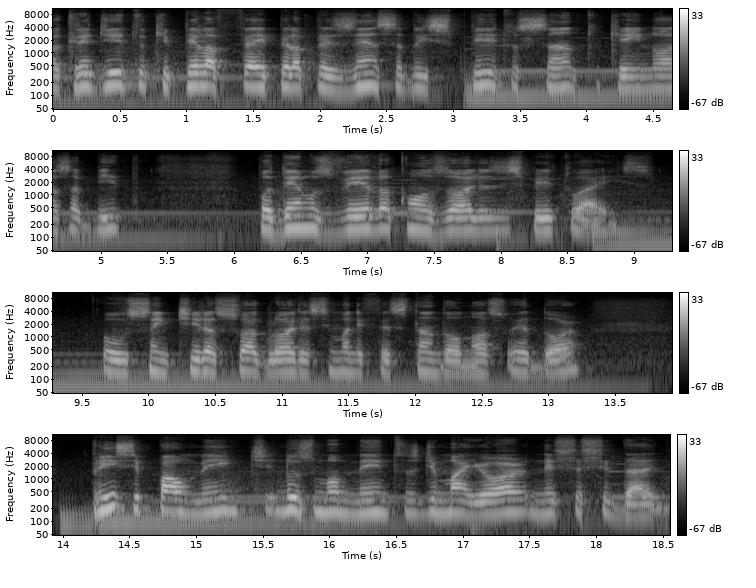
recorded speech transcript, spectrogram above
Acredito que pela fé e pela presença do Espírito Santo que em nós habita, podemos vê-la com os olhos espirituais, ou sentir a sua glória se manifestando ao nosso redor, principalmente nos momentos de maior necessidade.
